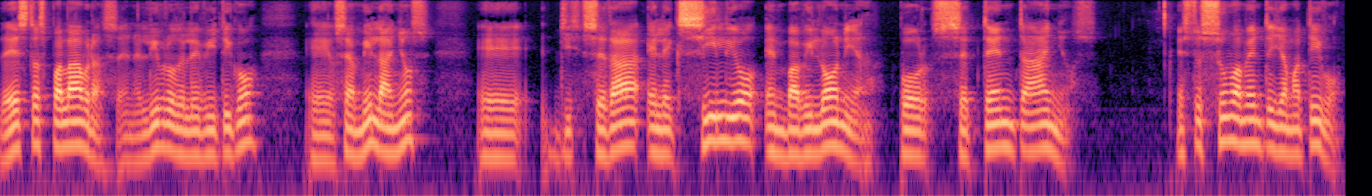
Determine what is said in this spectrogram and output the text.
de estas palabras en el libro de Levítico, eh, o sea, mil años, eh, se da el exilio en Babilonia por setenta años. Esto es sumamente llamativo.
